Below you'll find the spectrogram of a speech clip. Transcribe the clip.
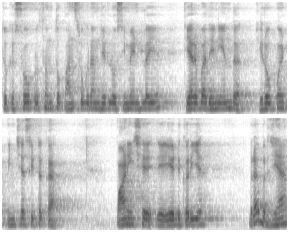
તો કે સૌ પ્રથમ તો પાંચસો ગ્રામ જેટલો સિમેન્ટ લઈએ, ત્યારબાદ એની અંદર ઝીરો પોઈન્ટ પંચ્યાસી ટકા પાણી છે એ એડ કરીએ. બરાબર? જ્યાં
